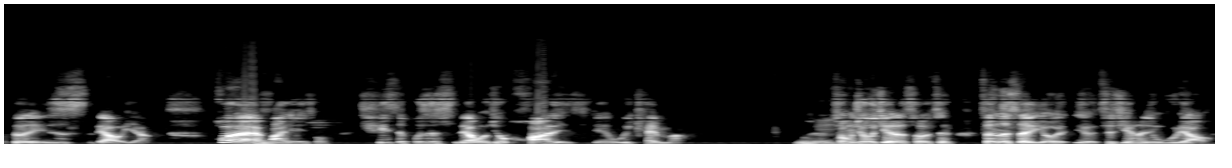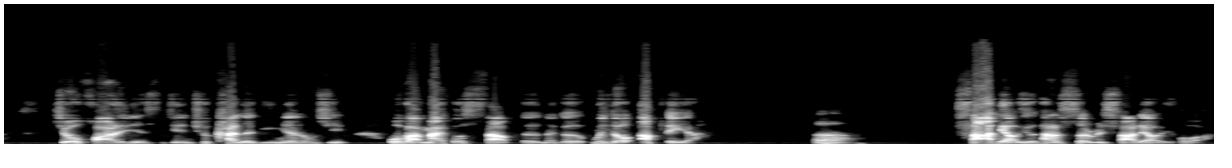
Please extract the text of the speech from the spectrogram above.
都等于是死掉一样。后来发现说，其实不是死掉，我就花了点时间 weekend 嘛，嗯，中秋节的时候，这真的是有有自己很无聊，就花了一点时间去看了里面的东西。我把 Microsoft 的那个 Windows Update 啊，嗯，杀掉，有它的 service 杀掉以后啊，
